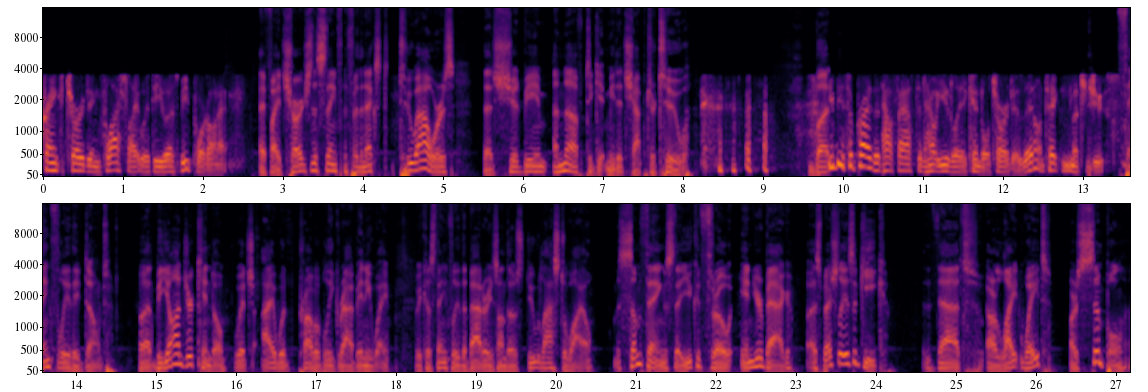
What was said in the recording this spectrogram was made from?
crank charging flashlight with the USB port on it. If I charge this thing for the next two hours, that should be enough to get me to chapter two. But You'd be surprised at how fast and how easily a Kindle charges. They don't take much juice. thankfully they don't. But beyond your Kindle, which I would probably grab anyway, because thankfully the batteries on those do last a while, some things that you could throw in your bag, especially as a geek, that are lightweight, are simple,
